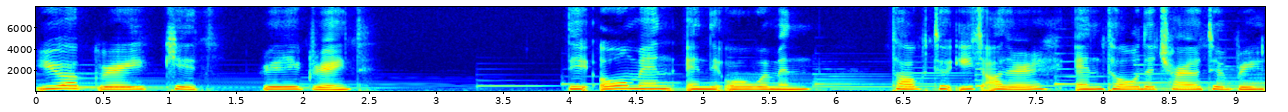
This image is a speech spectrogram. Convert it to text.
You are great kid, really great. The old man and the old woman talked to each other and told the child to bring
